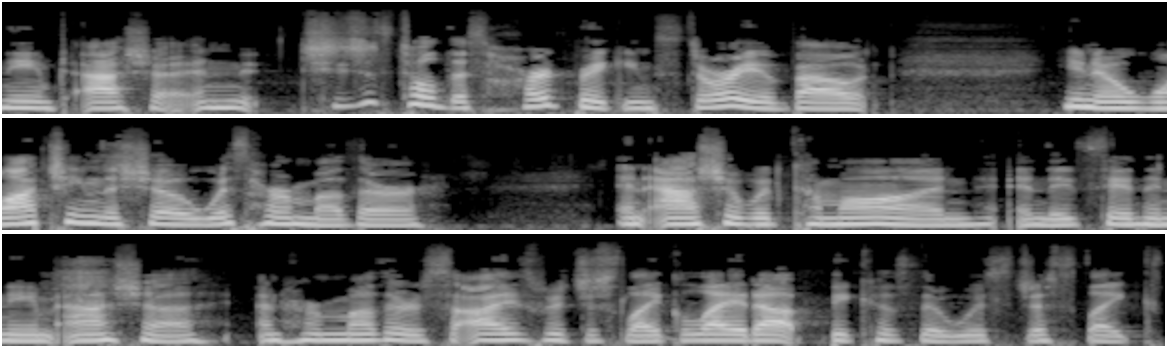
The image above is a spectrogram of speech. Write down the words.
named Asha, and she just told this heartbreaking story about, you know, watching the show with her mother, and Asha would come on, and they'd say the name Asha, and her mother's eyes would just like light up because there was just like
